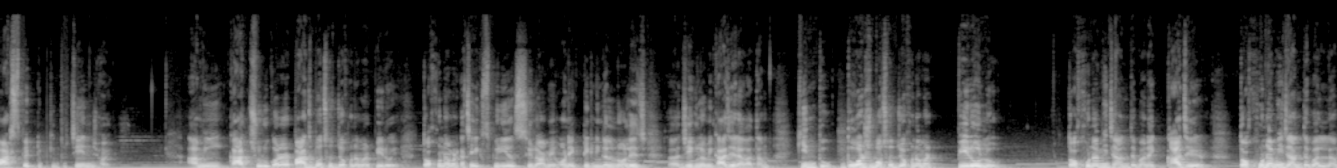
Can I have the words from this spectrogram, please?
পার্সপেক্টিভ কিন্তু চেঞ্জ হয়। আমি কাজ শুরু করার পাঁচ বছর যখন আমার পেরোয়, তখন আমার কাছে এক্সপিরিয়েন্স ছিল, আমি অনেক টেকনিক্যাল নলেজ যেগুলো আমি কাজে লাগাতাম। কিন্তু দশ বছর যখন আমার পেরোলো, তখন আমি জানতে মানে কাজের, তখন আমি জানতে পারলাম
